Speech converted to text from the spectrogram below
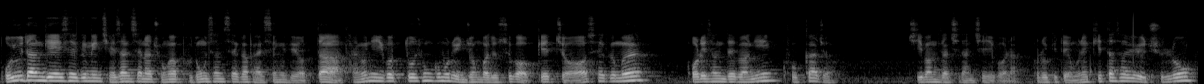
보유 단계의 세금인 재산세나 종합부동산세가 발생이 되었다. 당연히 이것도 송금으로 인정받을 수가 없겠죠. 세금을 거래 상대방이 국가죠. 지방자치단체이거나 그렇기 때문에 기타 사회 유출로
